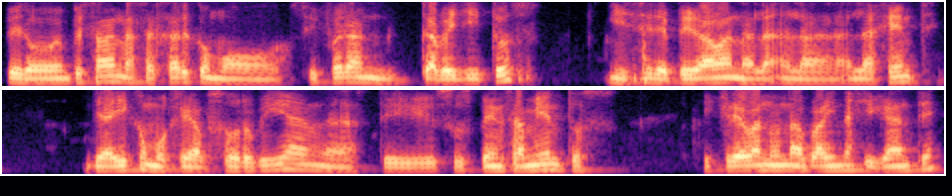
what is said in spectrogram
Pero empezaban a sacar como si fueran cabellitos y se le pegaban a la, a la, a la gente. De ahí como que absorbían este, sus pensamientos y creaban una vaina gigante.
